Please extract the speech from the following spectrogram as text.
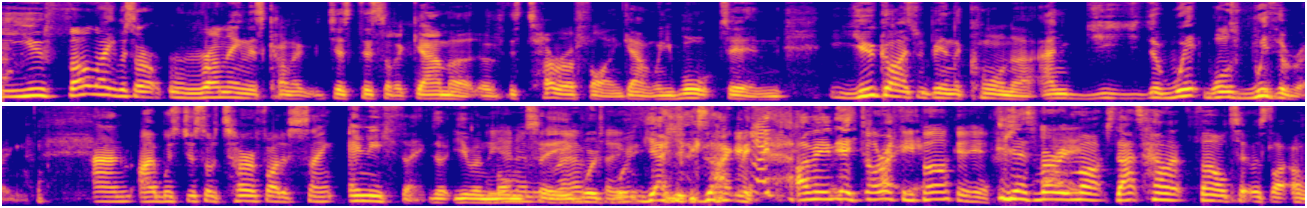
you felt like you were sort of running this kind of just this sort of gamut of this terrifying gamut. When you walked in, you guys would be in the corner and you, the wit was withering and I was just sort of terrified of saying anything that you and The Monty would, would. Yeah, exactly. I mean, it, Dorothy Parker here. Yes, very much. That's how it felt. It was like, oh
